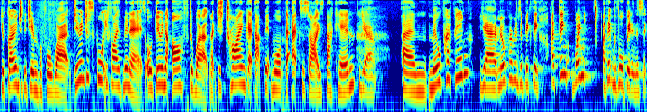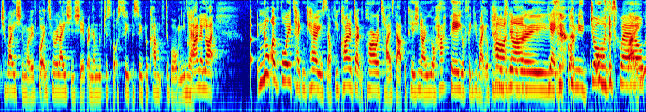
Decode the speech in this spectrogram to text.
you're going to the gym before work, doing just 45 minutes or doing it after work. Like just try and get that bit more of the exercise back in. Yeah. Um, meal prepping. Yeah, meal prepping's a big thing. I think when I think we've all been in the situation where we've got into a relationship and then we've just got super super comfortable and you Yeah. kind of like not avoid taking care of yourself. You kind of don't prioritize that because you know you're happy, you're thinking about your partner. Yeah, you've got a new job as well.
